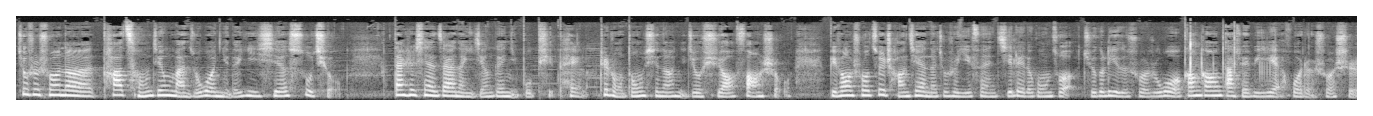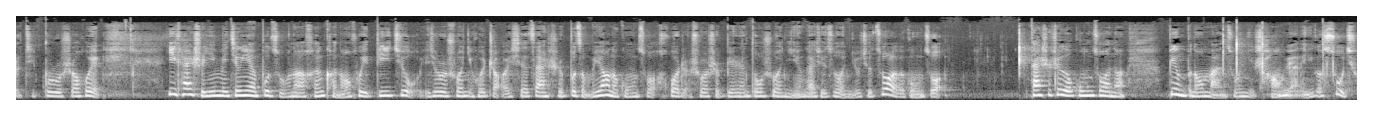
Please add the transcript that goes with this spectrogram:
就是说呢，它曾经满足过你的一些诉求，但是现在呢已经跟你不匹配了。这种东西呢，你就需要放手。比方说，最常见的就是一份鸡肋的工作。举个例子说，如果我刚刚大学毕业，或者说是步入社会。一开始因为经验不足呢，很可能会低就，也就是说你会找一些暂时不怎么样的工作，或者说是别人都说你应该去做，你就去做了的工作。但是这个工作呢，并不能满足你长远的一个诉求。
